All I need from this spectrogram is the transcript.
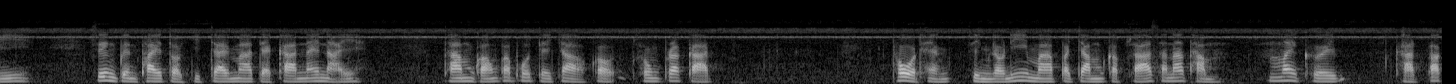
นี้ ซึ่งเป็นภัยต่อจิตใจมาแต่การไหนๆธรรมของพระพุทธเจ้าก็ทรงประกาศ โทษแห่งสิ่งเหล่านี้มาประจำกับศาสนธรรม ไม่เคยขาดพัก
